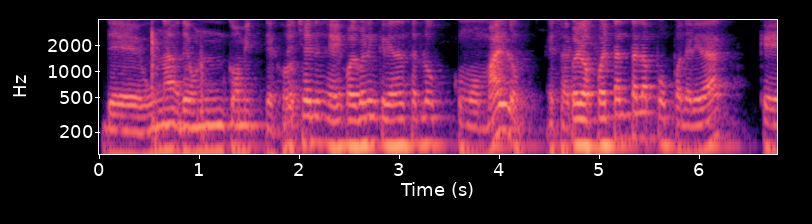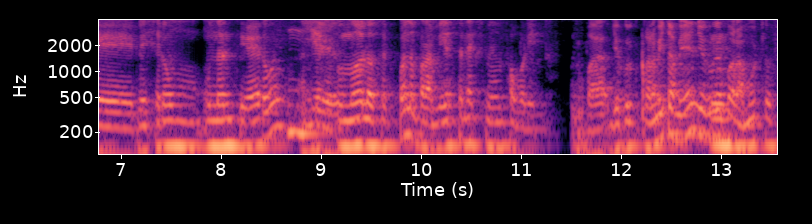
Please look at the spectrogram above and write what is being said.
de una de un cómic de De Hulk. hecho, eh, Wolverine querían hacerlo como malo, Exacto. pero fue tanta la popularidad que le hicieron un, un antihéroe y es, es. uno de los, bueno, para mí es el X-Men favorito. Para, yo creo para mí también, yo creo Sí. que para muchos.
